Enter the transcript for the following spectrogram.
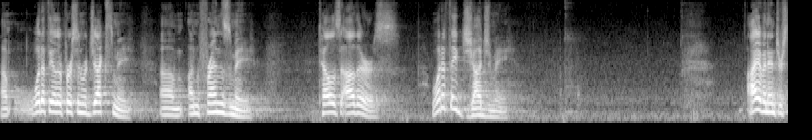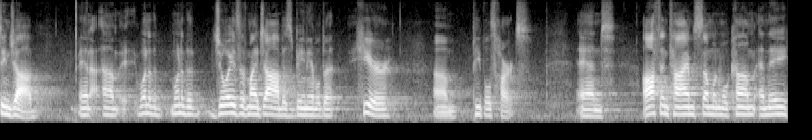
Um, what if the other person rejects me, um, unfriends me, tells others? What if they judge me? I have an interesting job. And um, one, of the, one of the joys of my job is being able to hear um, people's hearts. And oftentimes someone will come and they,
